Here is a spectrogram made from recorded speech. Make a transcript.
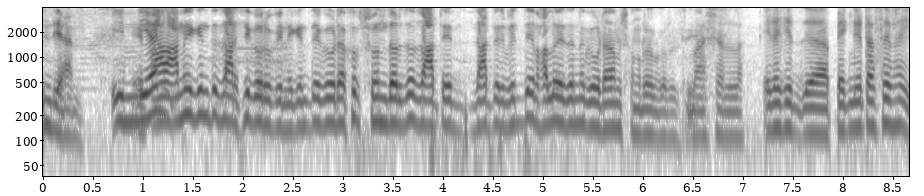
ইন্ডিয়ান ইন্ডিয়ান আমি কিন্তু জার্সি গরু কিনি কিন্তু গরুটা খুব সৌন্দর্য জাতের জাতের ভিত্তিতে ভালো এই জন্য গরুটা আমি সংগ্রহ করেছি। মাশাল্লাহ এটা কি প্রেগনেন্ট আছে ভাই?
